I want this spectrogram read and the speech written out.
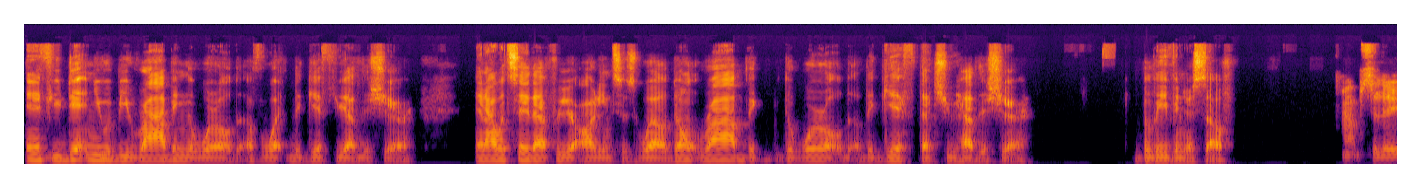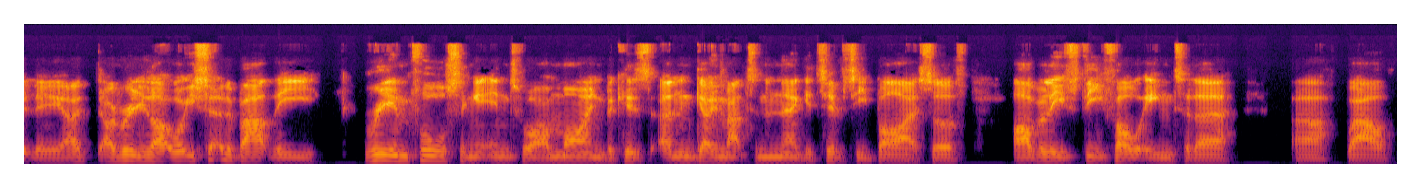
And if you didn't, you would be robbing the world of what the gift you have to share. And I would say that for your audience as well. Don't rob the, the world of the gift that you have to share. Believe in yourself. Absolutely. I, I really like what you said about the reinforcing it into our mind because and going back to the negativity bias of our beliefs defaulting to the uh well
